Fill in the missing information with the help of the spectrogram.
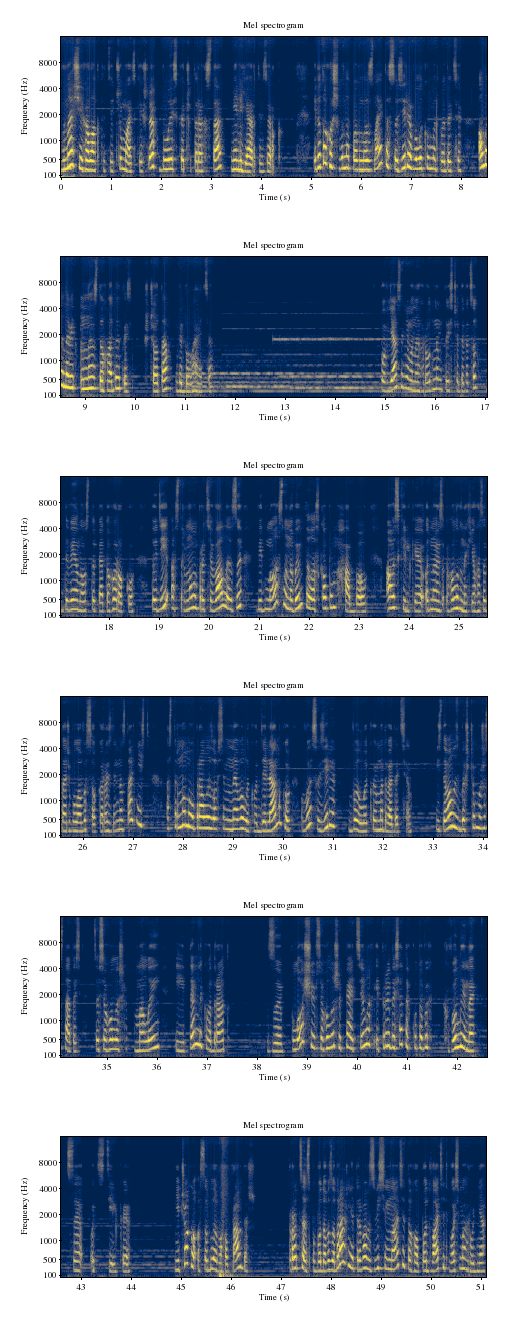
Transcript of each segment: В нашій галактиці чумацький шлях близько 400 мільярдів зірок. І до того ж, ви, напевно, знаєте сузір'я Великої Медведиці, але навіть не здогадуєтесь, що там відбувається. Пов'язані вони груднем 1995 року. Тоді астрономи працювали з відносно новим телескопом Хаббл. А оскільки одною з головних його задач була висока роздільна здатність, астрономи обрали зовсім невелику ділянку в сузір'ї Великої Медведиці. І здавалось би, що може статись? Це всього лише малий і темний квадрат з площею всього лише 5,3 кутових хвилини. Це от стільки. Нічого особливого, правда ж? Процес побудови зображення тривав з 18 по 28 грудня.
